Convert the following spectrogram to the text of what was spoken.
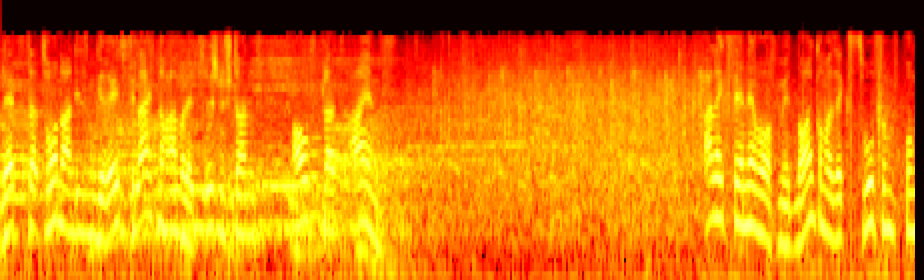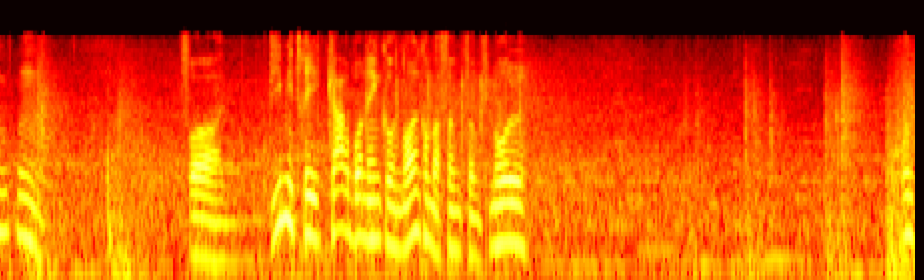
letzter Turner an diesem Gerät, vielleicht noch einmal der Zwischenstand auf Platz 1. Alexei Nemov mit 9,625 Punkten vor Dimitri Karbonenko 9,550 und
